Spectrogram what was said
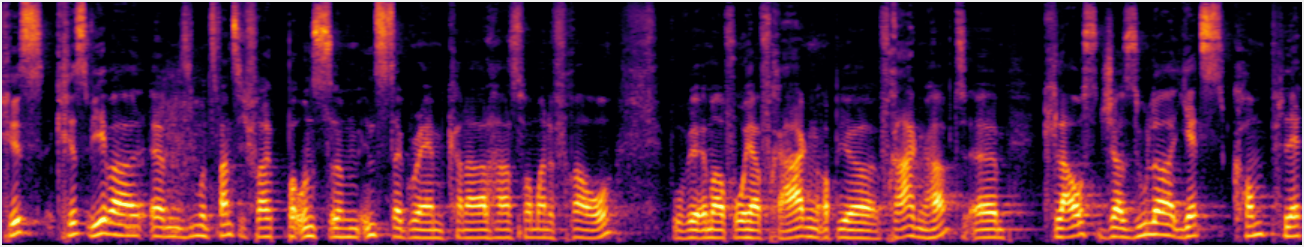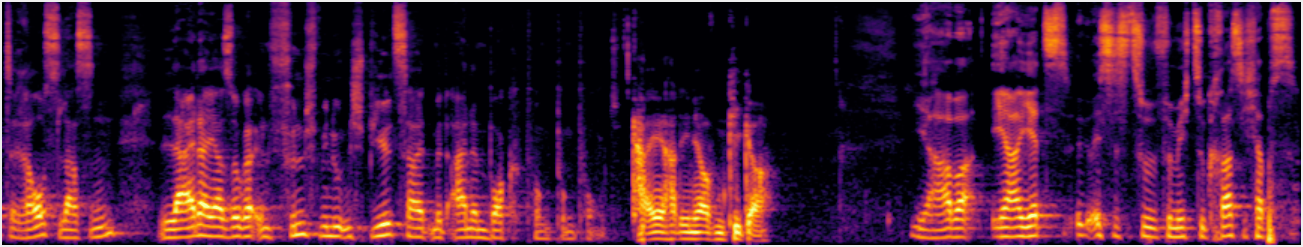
Chris, Chris Weber, ähm, 27, fragt bei uns im Instagram-Kanal HSV meine Frau, wo wir immer vorher fragen, ob ihr Fragen habt. Ähm, Klaus Jasula jetzt komplett rauslassen. Leider ja sogar in fünf Minuten Spielzeit mit einem Bock. Punkt, Punkt, Punkt. Kai hat ihn ja auf dem Kicker. Ja, aber ja, jetzt ist es zu, für mich zu krass. Ich habe es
